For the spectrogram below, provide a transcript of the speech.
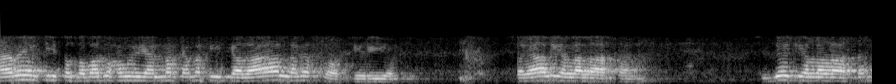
Habeenkii toddobaad waxa weeyaan marka markii gadaal laga soo tiriyo sagaal iyo labaatan sideed iyo labaatan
